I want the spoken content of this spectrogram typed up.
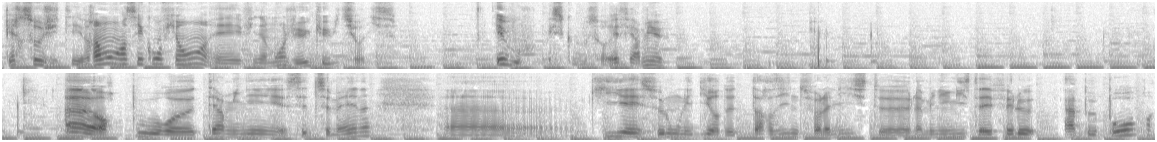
Perso, j'étais vraiment assez confiant et finalement j'ai eu que 8 sur 10. Et vous, est-ce que vous saurez faire mieux? Alors, pour euh, terminer cette semaine, euh, qui est, selon les dires de Tarzine sur la liste, euh, la mailing list AFLE, un peu pauvre,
